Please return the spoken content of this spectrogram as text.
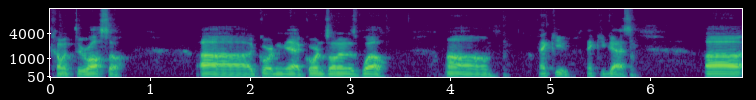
coming through also. Uh Gordon, yeah, Gordon's on it as well. Um, thank you. Thank you guys. Uh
